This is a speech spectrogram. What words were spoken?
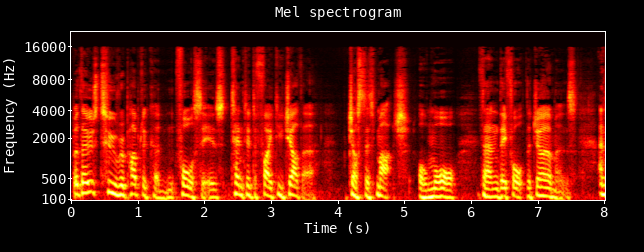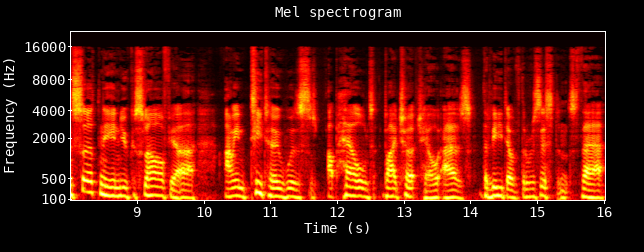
But those two Republican forces tended to fight each other just as much or more than they fought the Germans. And certainly in Yugoslavia, I mean, Tito was upheld by Churchill as the leader of the resistance there.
